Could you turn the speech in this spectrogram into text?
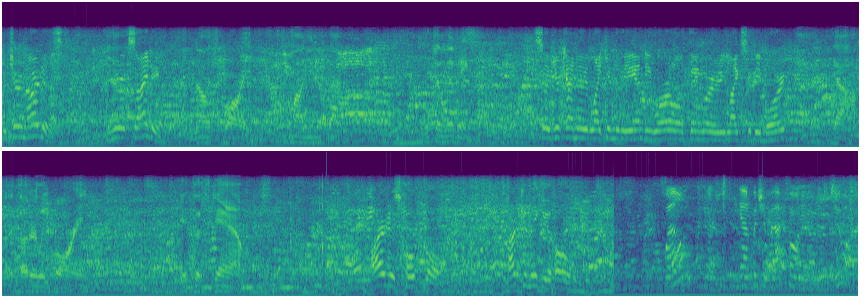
but you're an artist. And You're exciting. No, it's boring. Come on, you know that. It's a living. So you're kind of like into the Andy Warhol thing where he likes to be bored. Yeah, it's utterly boring. It's a scam. Art is hopeful. Art can make you hope. Well, you gotta put your backbone in order to do art,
